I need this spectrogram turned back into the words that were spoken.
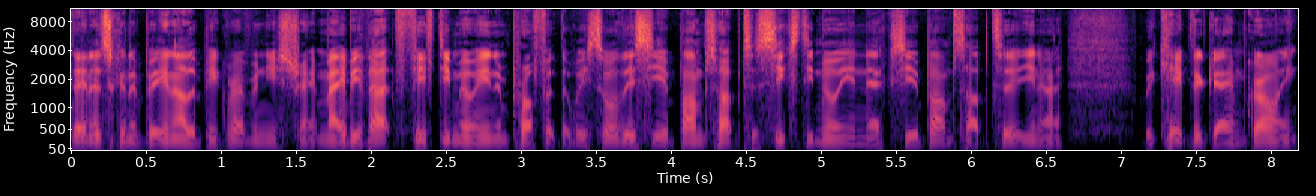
then it's going to be another big revenue stream. Maybe that 50 million in profit that we saw this year bumps up to 60 million next year, bumps up to, you know, we keep the game growing.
